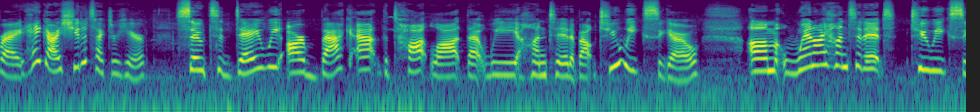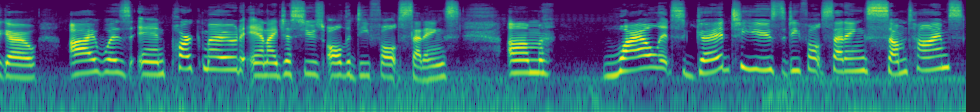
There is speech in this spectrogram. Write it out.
right, hey guys, She Detector here. So today we are back at the tot lot that we hunted about two weeks ago. Um, when I hunted it two weeks ago, I was in park mode and I just used all the default settings. Um, while it's good to use the default settings sometimes,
